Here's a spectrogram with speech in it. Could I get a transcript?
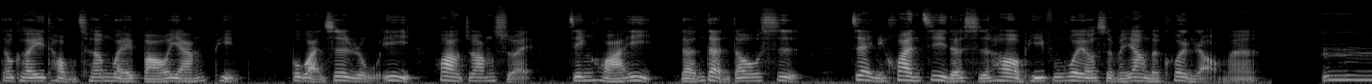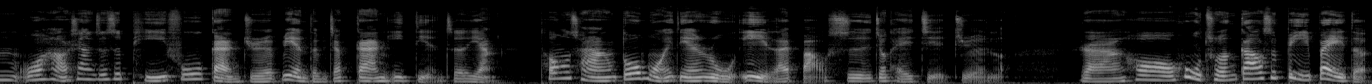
都可以统称为保养品。不管是乳液、化妆水、精华液等等，都是。在你换季的时候，皮肤会有什么样的困扰吗？嗯，我好像就是皮肤感觉变得比较干一点，这样。通常多抹一点乳液来保湿就可以解决了。然后护唇膏是必备的，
